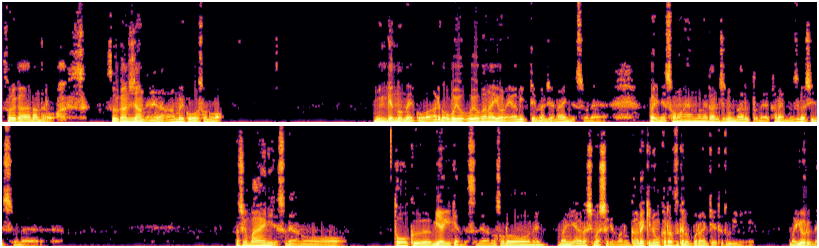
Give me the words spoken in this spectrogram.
それがなんだろう。そういう感じなんでね、だからあんまりこう、その、人間のね、こう、あれの及ばないような闇っていう感じじゃないんですよね。やっぱりね、その辺のね、感じのになるとね、かなり難しいですよね。私が前にですね、あのー、東北、宮城県ですね、あの、そのね、前に話しましたけど、あの、瓦礫の片付けのボランティア行った時に、まあ、夜ね、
